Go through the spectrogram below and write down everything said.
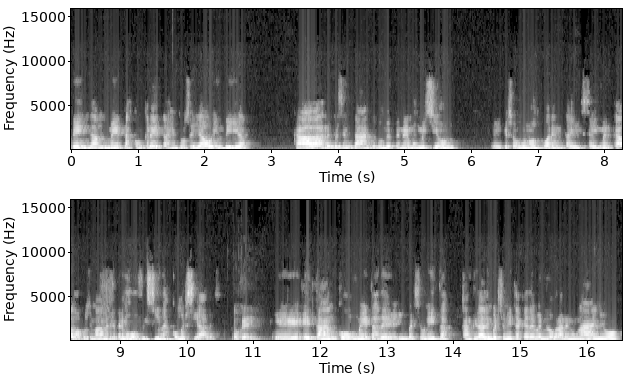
tengan metas concretas. Entonces ya hoy en día, cada representante donde tenemos misión, eh, que son unos 46 mercados aproximadamente, que tenemos oficinas comerciales. Okay. Que están con metas de inversionistas, cantidad de inversionistas que deben lograr en un año,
